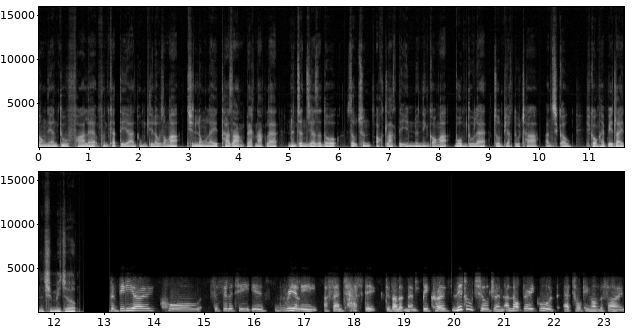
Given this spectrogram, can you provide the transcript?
zong ne an tu fa le mun khat te an um ti lo zonga thinlong lai tha jang pek nak la nun chan jia za do, zau chun ok tlak te in nun ning konga bom tu la chon piak tu tha an sikau hi kong happy line chimmi chu. The video call facility is really a fantastic development because little children are not very good at talking on the phone,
